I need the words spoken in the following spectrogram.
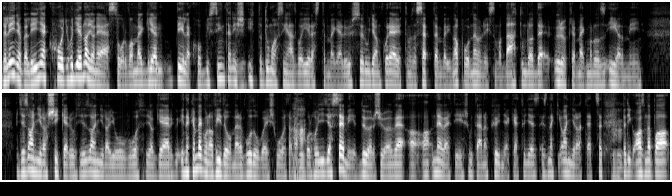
De lényeg a lényeg, hogy, hogy ilyen nagyon elszórva, meg ilyen Mhm. tényleg hobbi szinten, és Mhm. itt a Duma Színházban éreztem meg először, ugye amikor eljöttem ez a szeptemberi napon, nem emlékszem a dátumra, de örökre megmarad az élmény. Hogy ez annyira sikerült, hogy ez annyira jó volt, hogy a Gergő, én nekem megvan a videó, mert a Godóban is voltak Aha. akkor, hogy így a szemét dörzsölve a, a nevetés után a könnyeket, hogy ez, ez neki annyira tetszett, Aha. pedig aznap a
